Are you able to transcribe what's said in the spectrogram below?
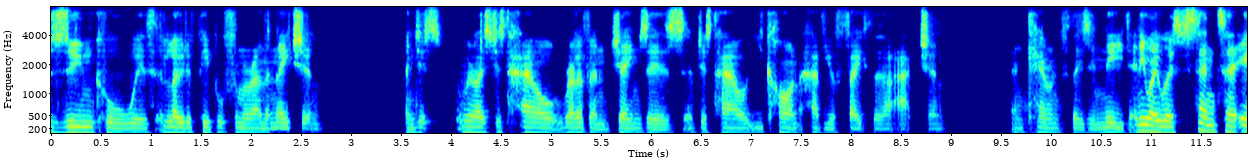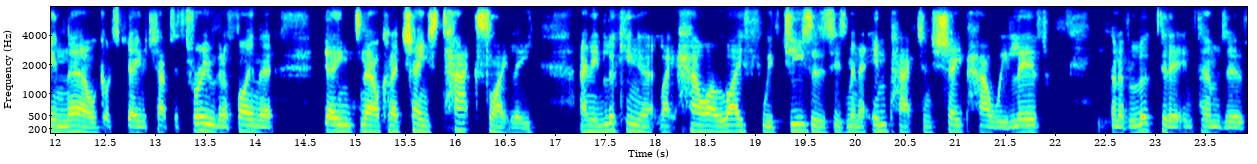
Zoom call with a load of people from around the nation and just realized just how relevant James is of just how you can't have your faith without action and caring for those in need. Anyway, we're center in now. We've got to James chapter three. We're going to find that James now kind of changed tack slightly. And in looking at like how our life with Jesus is going to impact and shape how we live, kind of looked at it in terms of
